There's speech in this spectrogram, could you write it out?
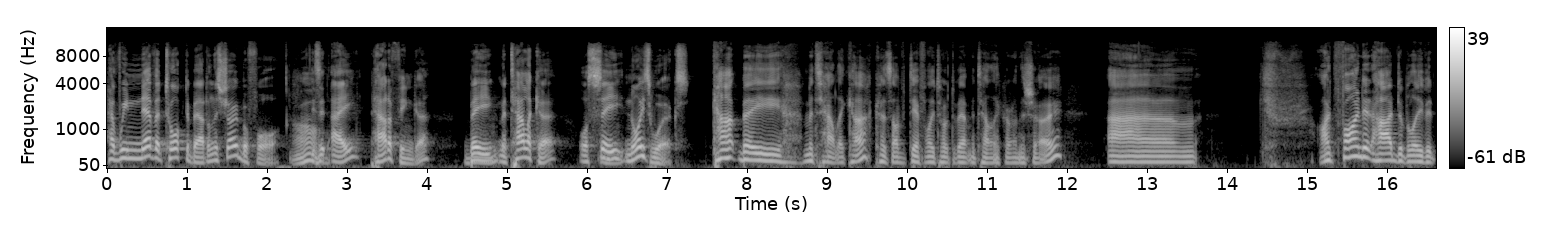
have we never talked about on the show before? Is it A, Powderfinger, B, Metallica, or C, Noiseworks? Can't be Metallica because I've definitely talked about Metallica on the show. Um, I'd find it hard to believe it.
